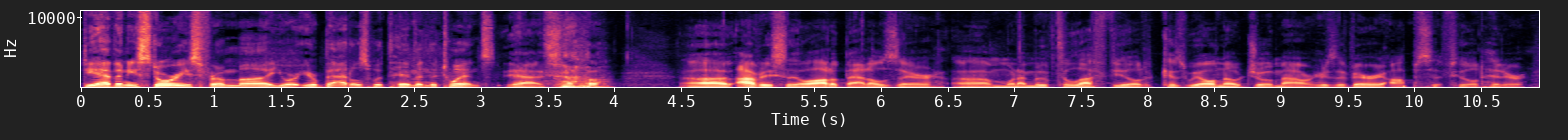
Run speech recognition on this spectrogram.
Do you have any stories from uh, your your battles with him and the Twins? Yeah, so uh, obviously a lot of battles there. Um, when I moved to left field, because we all know Joe Mauer, he's a very opposite field hitter.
